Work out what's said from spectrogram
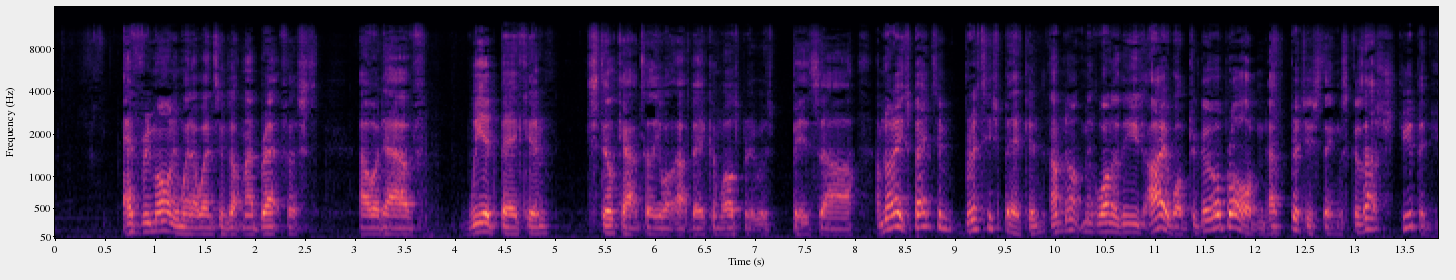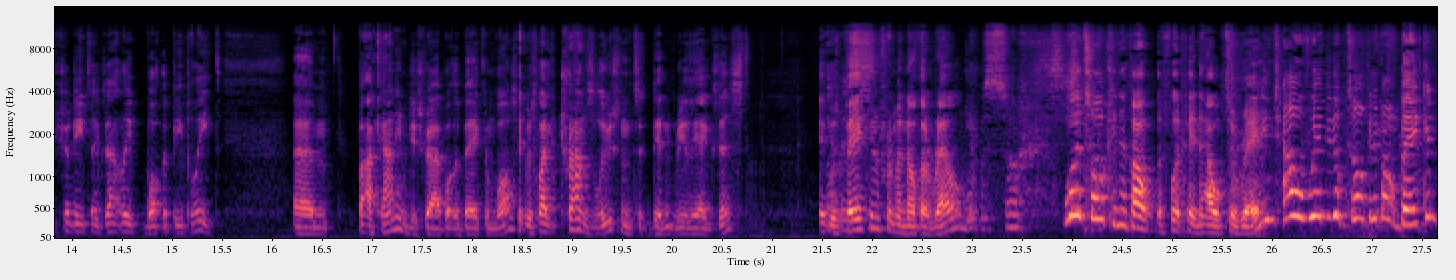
every morning when I went and got my breakfast, I would have weird bacon. Still can't tell you what that bacon was, but it was bizarre. I'm not expecting British bacon. I'm not one of these, I want to go abroad and have British things, because that's stupid. You should eat exactly what the people eat. Um, but I can't even describe what the bacon was. It was like translucent, it didn't really exist. It, It was, was- bacon from another realm. It was so. We're talking about the flipping outer range. How have we ended up talking about bacon?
